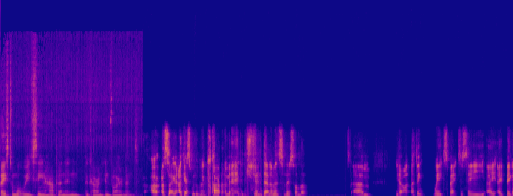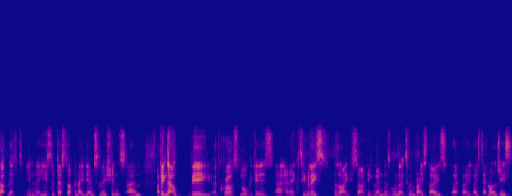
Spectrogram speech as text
Based on what we've seen happen in the current environment? I, say, I guess we, we, kind of mentioned elements of this on the. Um, you know, I think we expect to see a, a, big uplift in the use of desktop and AVM solutions. Um, I think that will be across mortgages uh, and equity release the like. So I think lenders will look to embrace those uh, those technologies.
